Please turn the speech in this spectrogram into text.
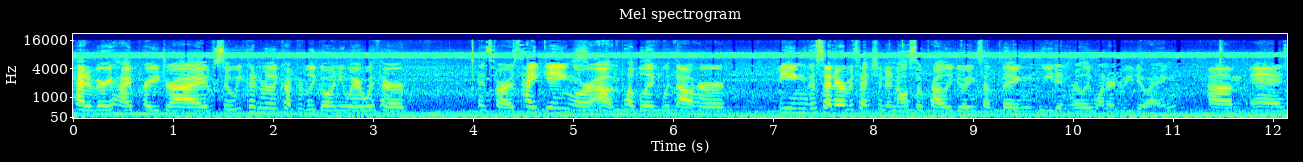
had a very high prey drive, so we couldn't really comfortably go anywhere with her as far as hiking or out in public without her being the center of attention and also probably doing something we didn't really want her to be doing. Um, and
